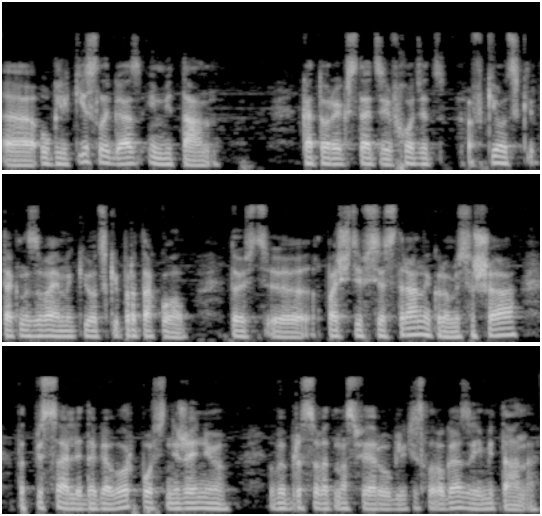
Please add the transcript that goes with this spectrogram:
э, углекислый газ и метан, которые, кстати, входят в киотский, так называемый киотский протокол. То есть э, почти все страны, кроме США, подписали договор по снижению выбросов в атмосферу углекислого газа и метана.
